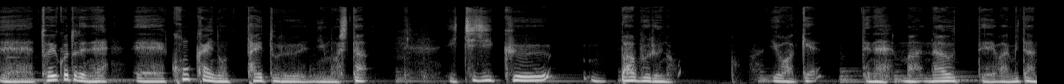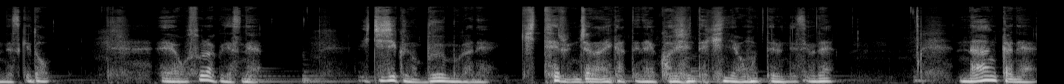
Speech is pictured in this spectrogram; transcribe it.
えー、ということでね、えー、今回のタイトルにもした「一軸バブルの夜明け」ってねまあ「ナウっては見たんですけど、えー、おそらくですね一軸のブームがね来てるんじゃないかってね個人的には思ってるんですよね。なんかね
